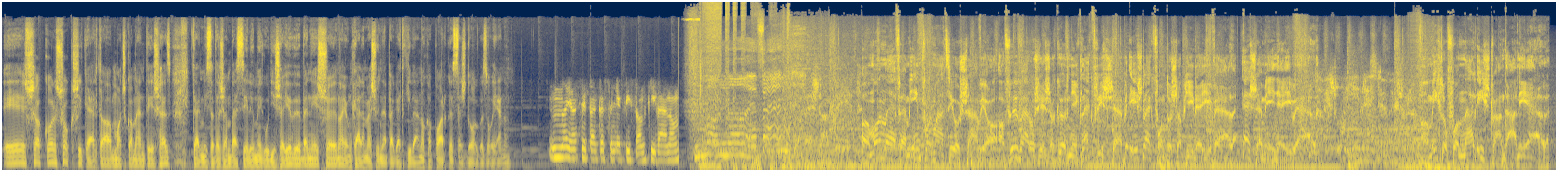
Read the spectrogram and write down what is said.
és akkor sok sikert a macskamentéshez. Természetesen beszélünk még úgyis a jövőben, és nagyon kellemes ünnepeket kívánok a park összes dolgozójának. Nagyon szépen köszönjük, viszont kívánom. Manna FM. A Manna FM információs sávja a főváros és a környék legfrissebb és legfontosabb híreivel, eseményeivel. A mikrofonnál István Dániel.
